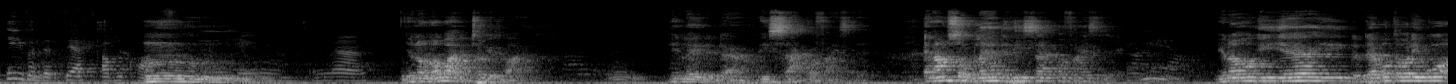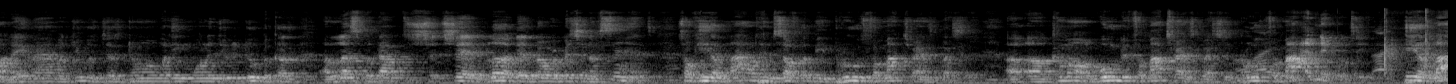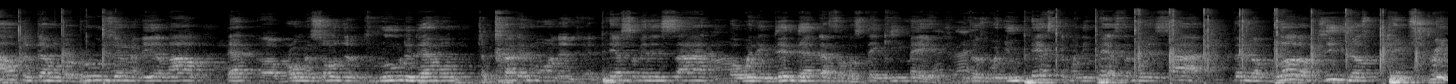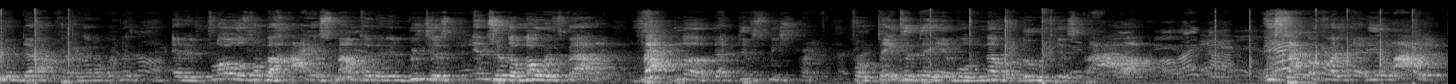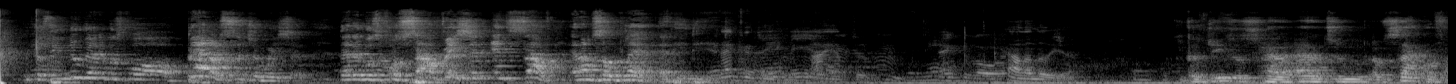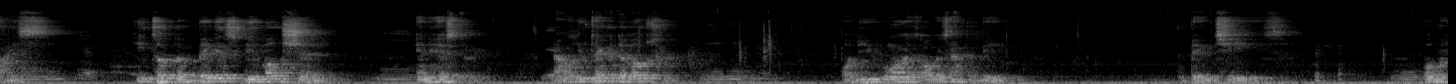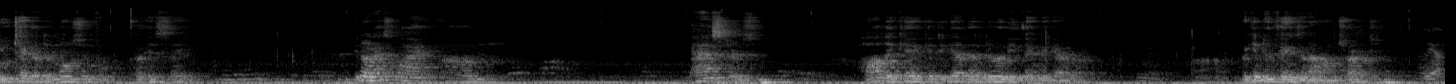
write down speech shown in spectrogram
even the death of the cross. Mm. Amen. You know, nobody took his life. He laid it down. He sacrificed it. And I'm so glad that he sacrificed it. You know, he yeah, he the devil thought he won, amen. But you was just doing what he wanted you to do because unless without shed blood, there's no remission of sins. So he allowed himself to be bruised for my transgression. Uh, uh, come on, wounded for my transgression, bruised for my iniquity. Right. He allowed the devil to bruise him, and he allowed that uh, Roman soldier through the devil to cut him on and, and pierce him in his side. But when he did that, that's a mistake he made. Right. Because when you pierced him, when he pierced him in his side, then the blood of Jesus came streaming down. Can I get a witness? And it flows from the highest mountain and it reaches into the lowest valley. That blood that gives. From day to day, it will never lose its power. All right now. He sacrificed that. He allowed it because he knew that it was for a better situation, that it was for salvation itself. And I'm so glad that he did. Thank you, Jesus. I am too. Thank you, Lord. Hallelujah. Because Jesus had an attitude of sacrifice. Yes. He took the biggest demotion in history. Now, when you take a demotion, or do you always always have to be the big cheese? But when you take a demotion for, for his sake, you know that's why um, pastors hardly can't get together and do anything together. We can do things in our own church. Yeah.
